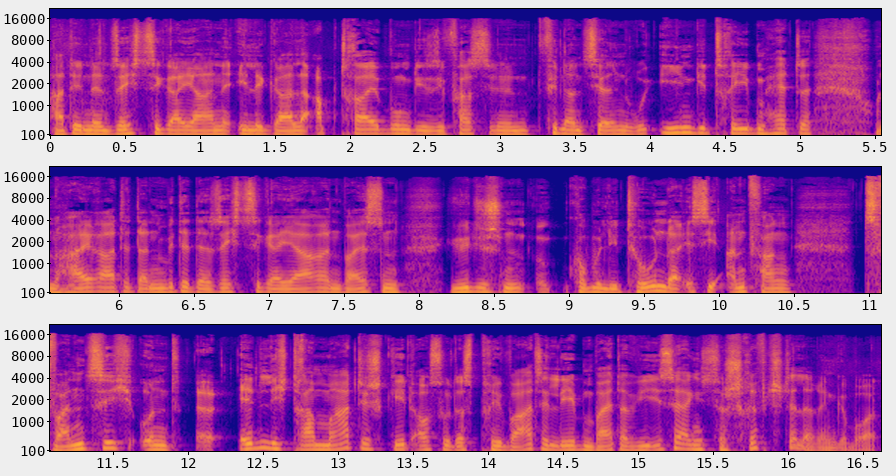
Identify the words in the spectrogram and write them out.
hatte in den 60er Jahren eine illegale Abtreibung, die sie fast in den finanziellen Ruin getrieben hätte und heiratet dann Mitte der 60er Jahre ihren weißen jüdischen Kommilitonen. Da ist sie Anfang 20 und äh, ähnlich dramatisch geht auch so das private Leben weiter. Wie ist sie eigentlich zur Schriftstellerin geworden?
